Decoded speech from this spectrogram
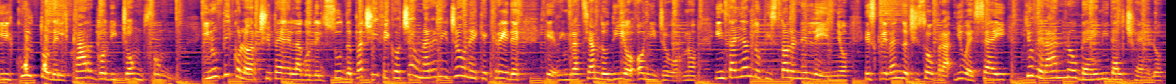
Il culto del cargo di John Frum. In un piccolo arcipelago del Sud Pacifico c'è una religione che crede che ringraziando Dio ogni giorno, intagliando pistole nel legno e scrivendoci sopra USA, pioveranno beni dal cielo.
